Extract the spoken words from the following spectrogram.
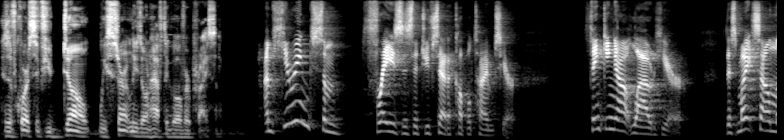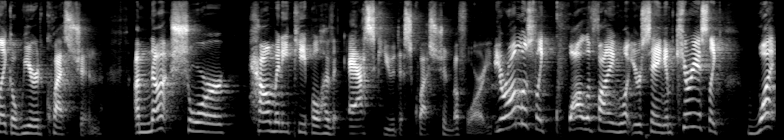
Because, of course, if you don't, we certainly don't have to go over pricing. I'm hearing some phrases that you've said a couple times here. Thinking out loud here. This might sound like a weird question. I'm not sure how many people have asked you this question before. You're almost like qualifying what you're saying. I'm curious, like, what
